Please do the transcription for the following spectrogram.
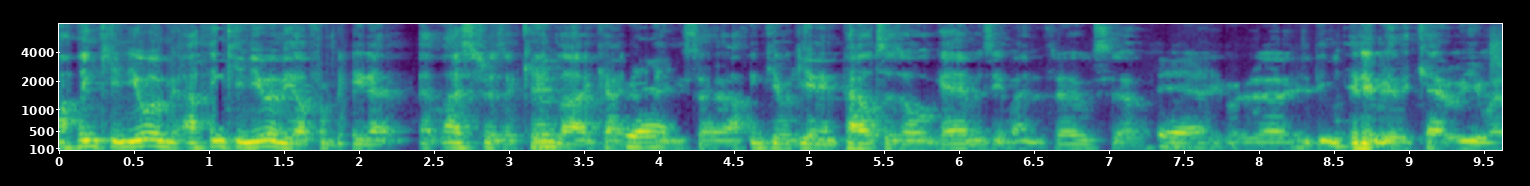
I think he knew him. I think he knew Emile from being at, at Leicester as a kid, like kind of thing. So I think he was getting him pelters all game as he went through. So Yeah. he, were, uh, he, didn't, he didn't really care who you were.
